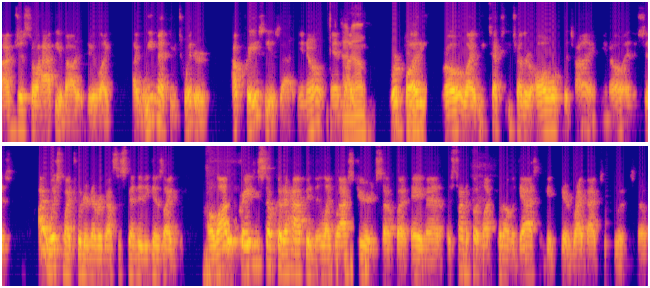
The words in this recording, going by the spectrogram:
I'm just so happy about it, dude. Like like we met through Twitter. How crazy is that? You know, and like know. we're Yeah. buddies, bro. Like we text each other all the time, you know, and it's just I wish my Twitter never got suspended because like a lot of crazy stuff could have happened like last year and stuff. But hey, man, it's time to put my foot on the gas and get get right back to it and stuff,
